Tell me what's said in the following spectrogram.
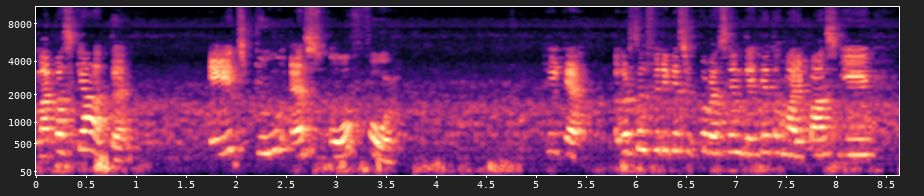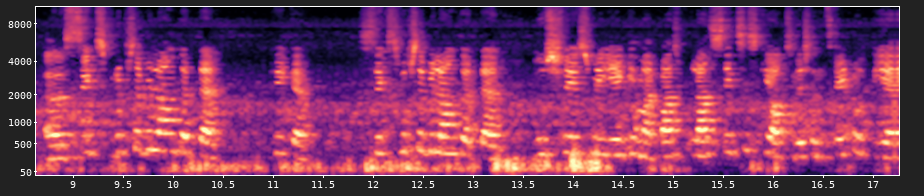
हमारे पास क्या आता है? H two S O four ठीक है, अगर सल्फ्यूरिक एसिड को वैसे हम देखें तो हमारे पास ये सिक्स ग्रुप से बिलोंग करता है। ठीक है सिक्स ग्रुप से बिलोंग करता है। दूसरे इसमें ये कि हमारे पास प्लस सिक्स इसकी ऑक्सीडेशन स्टेट होती है।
